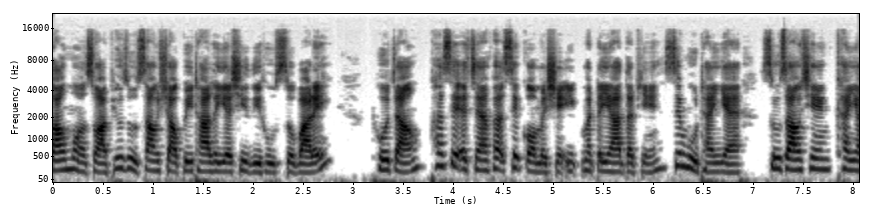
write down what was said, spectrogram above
ကောင်းမွန်စွာပြုစုဆောင်ရှောက်ပေးထားလျက်ရှိသည်ဟုဆိုပါတယ်။ထို့ကြောင့်ဖက်စစ်အကြံဖက်စစ်ကော်မရှင်၏မတရားသဖြင့်စစ်မှုထမ်းရန်စူဆောင်ခြင်းခံရ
